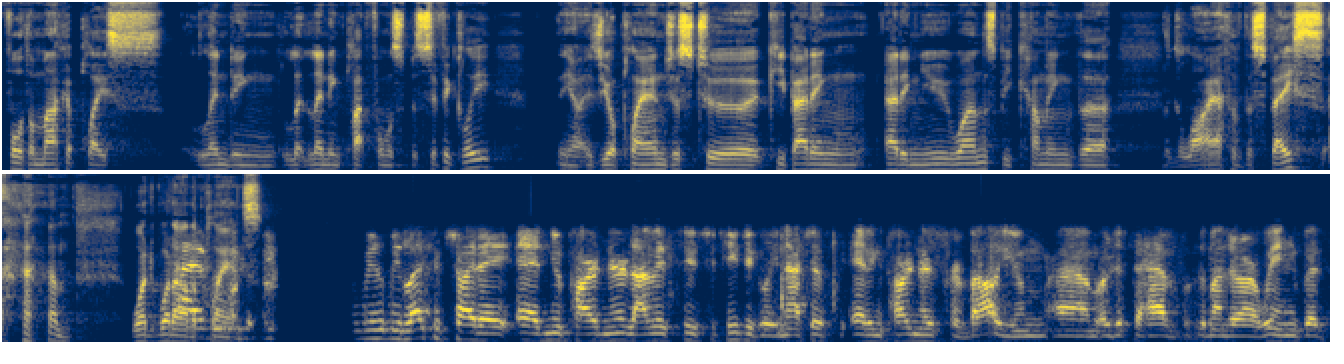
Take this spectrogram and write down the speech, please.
for the marketplace lending lending platforms specifically? You know, is your plan just to keep adding adding new ones, becoming the, the Goliath of the space? what what are the plans? We, we like to try to add new partners, obviously strategically, not just adding partners for volume um, or just to have them under our wings, but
